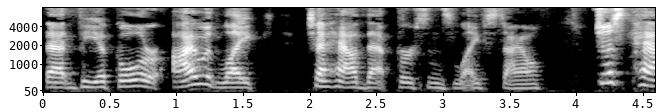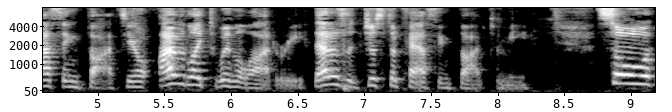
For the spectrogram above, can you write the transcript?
that vehicle or I would like to have that person's lifestyle." Just passing thoughts. You know, I would like to win the lottery. That is a, just a passing thought to me. So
